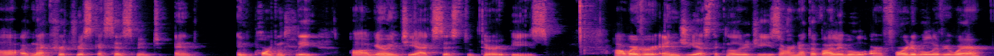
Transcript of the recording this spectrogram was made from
uh, an accurate risk assessment, and importantly, uh, guarantee access to therapies. However, NGS technologies are not available or affordable everywhere.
